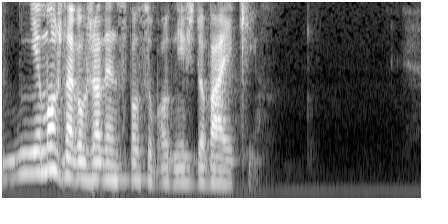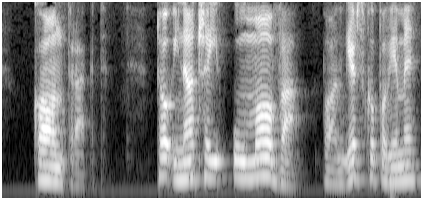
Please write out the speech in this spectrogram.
nie można go w żaden sposób odnieść do bajki. Kontrakt to inaczej umowa. Po angielsku powiemy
